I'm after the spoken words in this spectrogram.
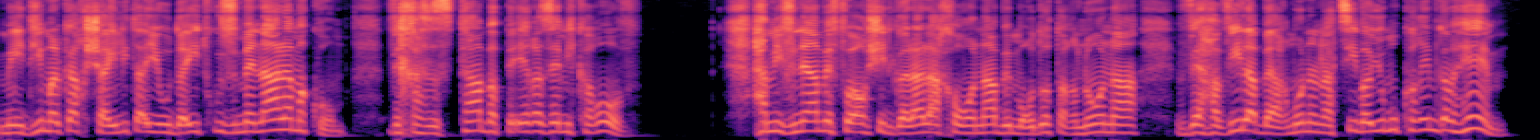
מעידים על כך שהאליטה היהודאית הוזמנה למקום וחזתה בפאר הזה מקרוב. המבנה המפואר שהתגלה לאחרונה במורדות ארנונה והווילה בארמון הנציב היו מוכרים גם הם.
